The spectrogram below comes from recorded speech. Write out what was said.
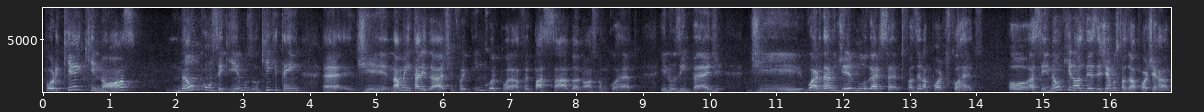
Por que, que nós não conseguimos, o que, que tem é, de na mentalidade foi incorporado, foi passado a nós como correto e nos impede de guardar o dinheiro no lugar certo, fazer aportes corretos. Ou assim, não que nós desejemos fazer o aporte errado,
